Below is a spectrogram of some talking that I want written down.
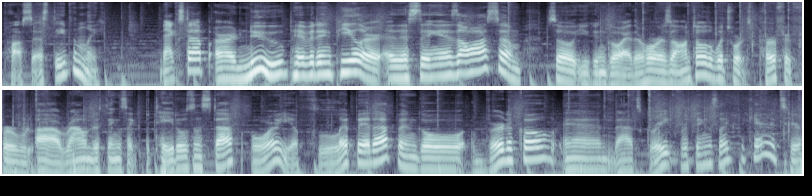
processed evenly? Next up, our new pivoting peeler. This thing is awesome. So you can go either horizontal, which works perfect for uh, rounder things like potatoes and stuff, or you flip it up and go vertical, and that's great for things like the carrots here.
